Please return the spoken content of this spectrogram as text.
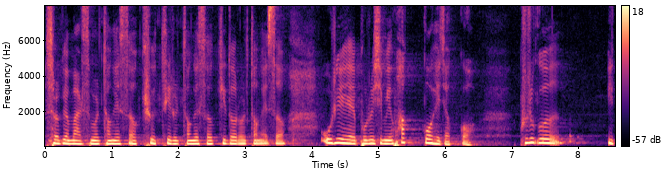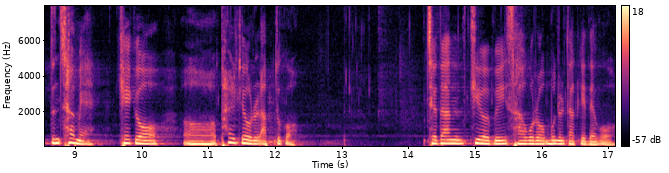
설교 말씀을 통해서 큐티를 통해서 기도를 통해서 우리의 부르심이 확고해졌고 그리고 있던 참에 개교 어, 8개월을 앞두고 재단 기업의 사고로 문을 닫게 되고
